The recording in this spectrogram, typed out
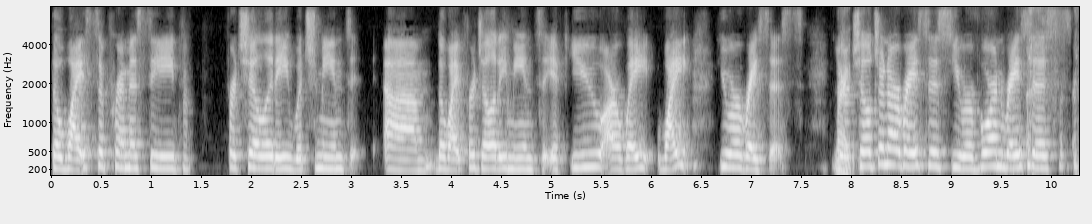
the white supremacy fragility, which means um, the white fragility means if you are white, white, you are racist. Your right. children are racist. You were born racist,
